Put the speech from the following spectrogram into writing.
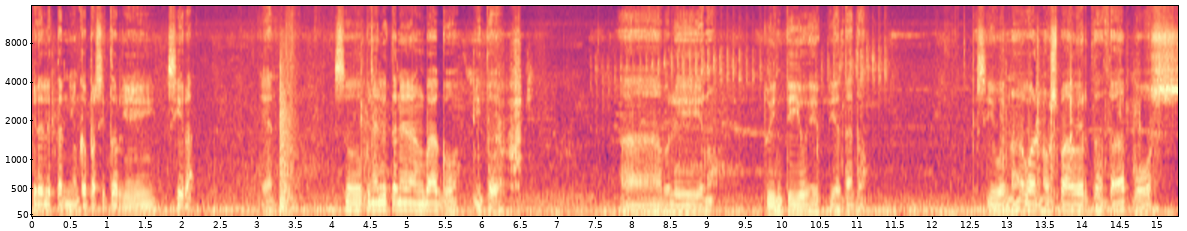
pinalitan yung kapasitor yung sira. Yan. So pinalitan nila ng bago ito. Ah, bali ano 20 UF yata to. Kasi 1 horsepower to. Tapos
